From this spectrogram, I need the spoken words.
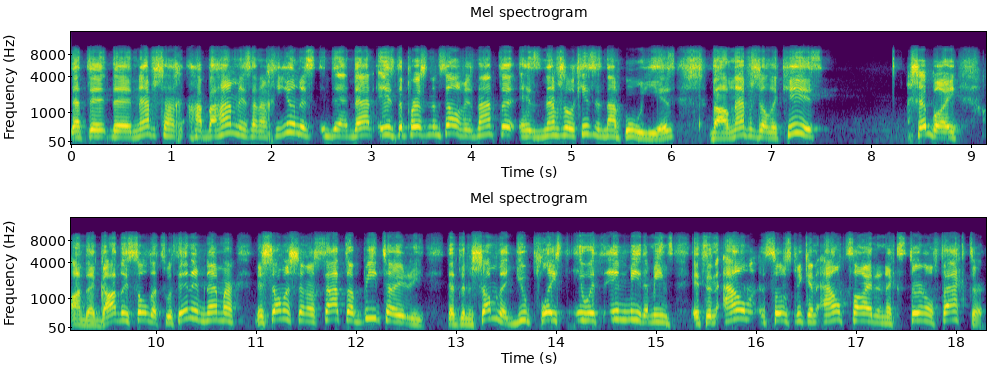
that the the nefesh habahamis and achiyunis that is the person himself. Is not the his nefesh is not who he is. Bal nefesh kiss Sheboy, on the godly soul that's within him, Nemar, Neshama Shenosata Bitairi, that the Neshama that you placed within me, that means it's an out, so to speak, an outside, an external factor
